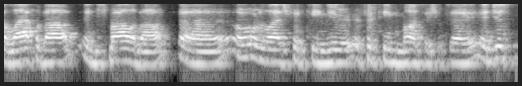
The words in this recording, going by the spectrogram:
to laugh about and smile about uh, over the last 15 years, 15 months, I should say. And just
